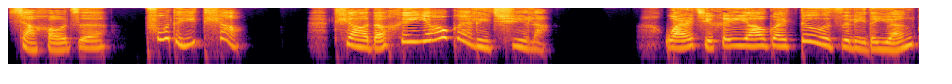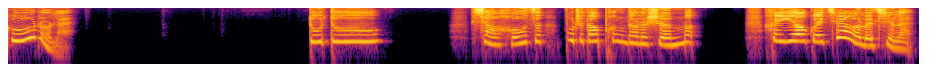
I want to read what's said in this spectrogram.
小猴子扑的一跳，跳到黑妖怪里去了。玩起黑妖怪肚子里的圆咕噜来，嘟嘟！小猴子不知道碰到了什么，黑妖怪叫了起来。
